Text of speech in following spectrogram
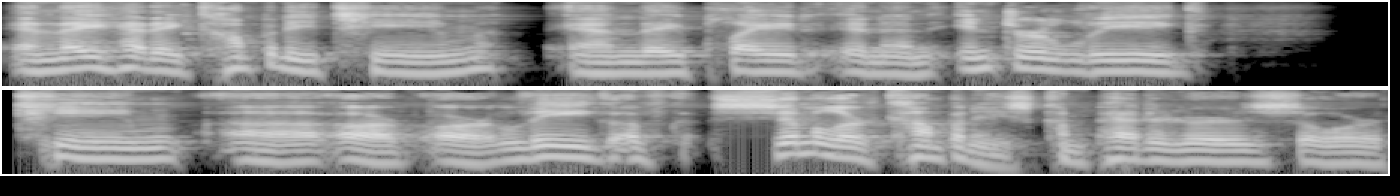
And they had a company team, and they played in an interleague team uh, or, or, league of similar companies, competitors or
